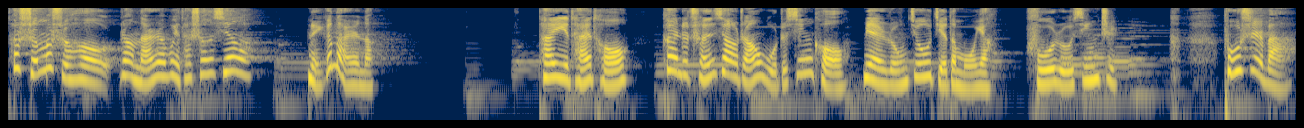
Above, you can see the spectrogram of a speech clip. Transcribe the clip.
他什么时候让男人为他伤心了？哪个男人呢？他一抬头，看着陈校长捂着心口、面容纠结的模样，福如心智。不是吧？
